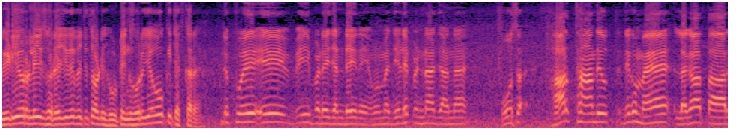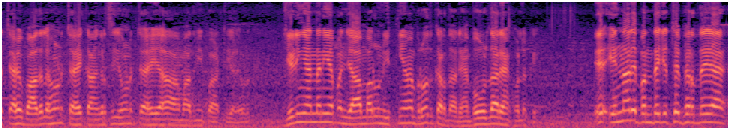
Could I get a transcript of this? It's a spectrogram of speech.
ਵੀਡੀਓ ਰਿਲੀਜ਼ ਹੋ ਰਹੀ ਜਿਹਦੇ ਵਿੱਚ ਤੁਹਾਡੀ ਹੂਟਿੰਗ ਹੋ ਰਹੀ ਹੈ ਉਹ ਕੀ ਚੱਕਰ ਹੈ? ਦੇਖੋ ਇਹ ਇਹ ਬੜੇ ਏਜੰਡੇ ਨੇ। ਹੁਣ ਮੈਂ ਜਿਹੜੇ ਪਿੰਡਾਂ ਜਾਣਾ ਉਸ ਹਰ ਥਾਂ ਦੇ ਉੱਤੇ, ਦੇਖੋ ਮੈਂ ਲਗਾਤਾਰ ਚਾਹੇ ਉਹ ਬਾਦਲ ਹੋਣ, ਚਾਹੇ ਕਾਂਗਰਸੀ ਹੋਣ, ਚਾਹੇ ਆ ਆਮ ਆਦਮੀ ਪਾਰਟੀ ਵਾਲੇ ਹੋਣ, ਜਿਹੜੀਆਂ ਇਹਨਾਂ ਦੀਆਂ ਪੰਜਾਬ ਮਾਰੂ ਨੀਤੀਆਂ ਮੈਂ ਵਿਰੋਧ ਕਰਦਾ ਰਿਹਾ, ਬੋਲਦਾ ਰਿਹਾ ਖੁੱਲ ਕੇ। ਇਹ ਇਹਨਾਂ ਦੇ ਬੰਦੇ ਜਿੱਥੇ ਫਿਰਦੇ ਆ,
